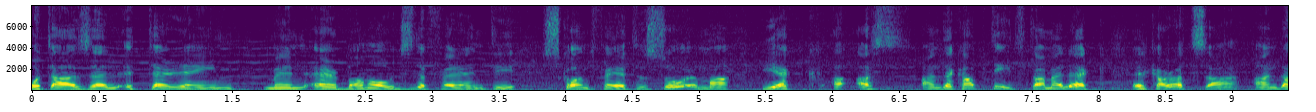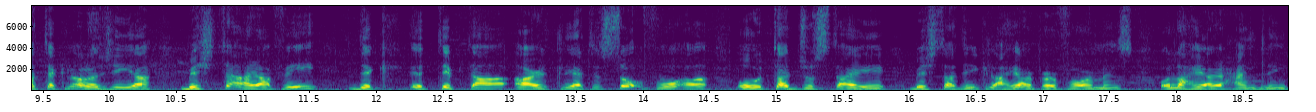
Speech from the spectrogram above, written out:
u tagħżel it-terrain minn erba' modes differenti skont fejn qed issuq imma Jekk aqqas għandek aptit tagħmel hekk, il-karozza għandha t-teknoloġija biex tagħraf hi dik it-tip ta' art li qed issuq fuqha u taġġusta hi biex tagħtik l-aħjar performance u l-aħjar handling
